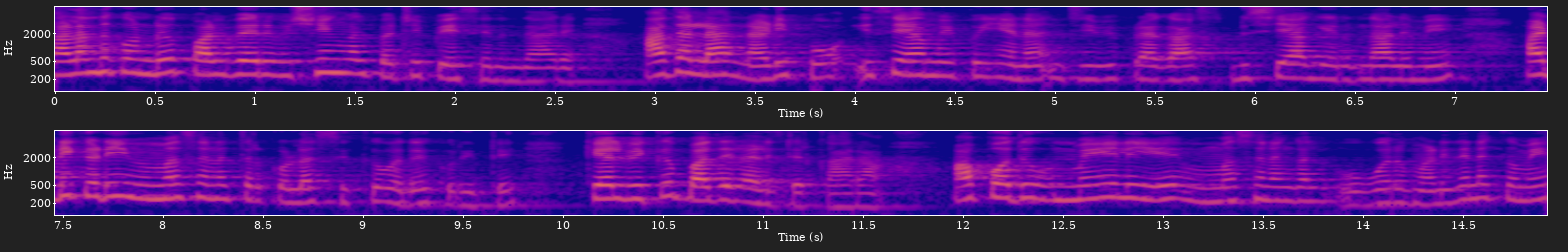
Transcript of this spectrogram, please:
கலந்து கொண்டு பல்வேறு விஷயங்கள் பற்றி பேசியிருந்தார். அதெல்லாம் நடிப்போம் இசையமைப்பு என ஜிவி பிரகாஷ் பிஸியாக இருந்தாலுமே அடிக்கடி விமர்சனத்திற்குள்ள சிக்குவது குறித்து கேள்விக்கு பதில் அளித்திருக்காராம். அப்போது உண்மையிலேயே விமர்சனங்கள் ஒவ்வொரு மனிதனுக்குமே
